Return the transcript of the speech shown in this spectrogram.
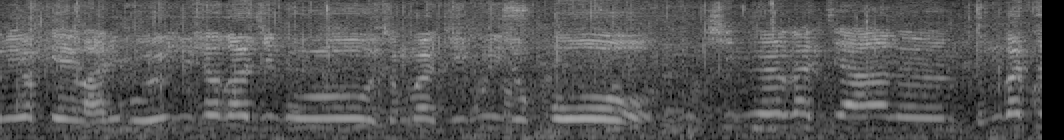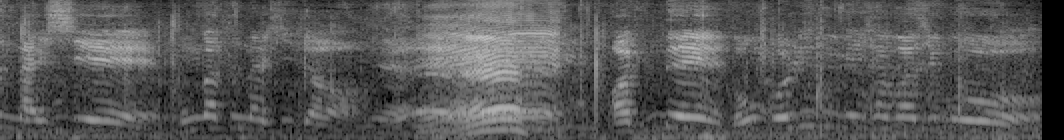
오늘 이렇게 많이 모여주셔가지고 정말 기분이 좋고 12월 같지 않은 봄 같은 날씨에 봄 같은 날씨죠? 네. 아 근데 너무 멀리서 계셔가지고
